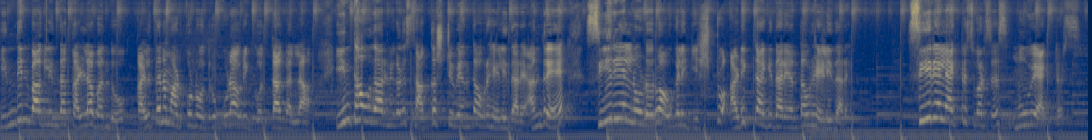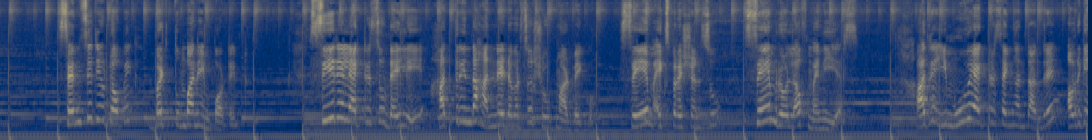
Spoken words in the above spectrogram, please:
ಹಿಂದಿನ ಬಾಗ್ಲಿಂದ ಕಳ್ಳ ಬಂದು ಕಳ್ಳತನ ಮಾಡ್ಕೊಂಡು ಹೋದ್ರು ಕೂಡ ಅವ್ರಿಗೆ ಗೊತ್ತಾಗಲ್ಲ. ಇಂಥ ಉದಾಹರಣೆಗಳು ಸಾಕಷ್ಟಿವೆ ಅಂತ ಅವ್ರು ಹೇಳಿದ್ದಾರೆ. ಅಂದ್ರೆ ಸೀರಿಯಲ್ ನೋಡೋರು ಅವುಗಳಿಗೆ ಎಷ್ಟು ಅಡಿಕ್ಟ್ ಆಗಿದ್ದಾರೆ ಅಂತ ಅವ್ರು ಹೇಳಿದ್ದಾರೆ. Serial actress versus movie actors sensitive topic but ತುಂಬಾನೇ ಇಂಪಾರ್ಟೆಂಟ್ ಸೀರಿಯಲ್ ಆಕ್ಟ್ರೆಸ್ಸು ಡೈಲಿ ಹತ್ತರಿಂದ ಹನ್ನೆರಡು ಅವರ್ಸು ಶೂಟ್ ಮಾಡಬೇಕು. Same expressions same role of many years ಆದರೆ ಈ ಮೂವಿ ಆ್ಯಕ್ಟ್ರೆಸ್ ಹೆಂಗಂತ ಅಂದರೆ ಅವರಿಗೆ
